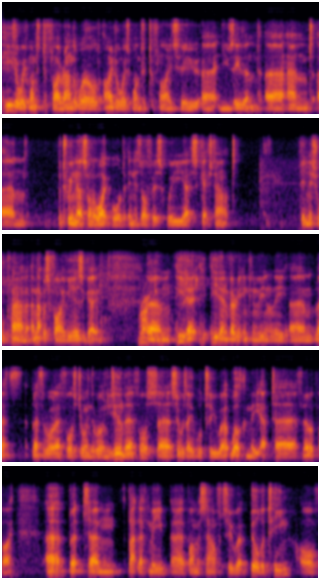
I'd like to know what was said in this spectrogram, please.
he's always wanted to fly around the world. I'd always wanted to fly to uh, New Zealand. Uh, and um, between us on a whiteboard in his office, we uh, sketched out the initial plan. And that was five years ago. Right. Um, he, then, he then very inconveniently um, left left the Royal Air Force, joined the Royal New Zealand Air Force, uh, so was able to uh, welcome me at uh, Uh, but um, that left me by myself to build a team of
